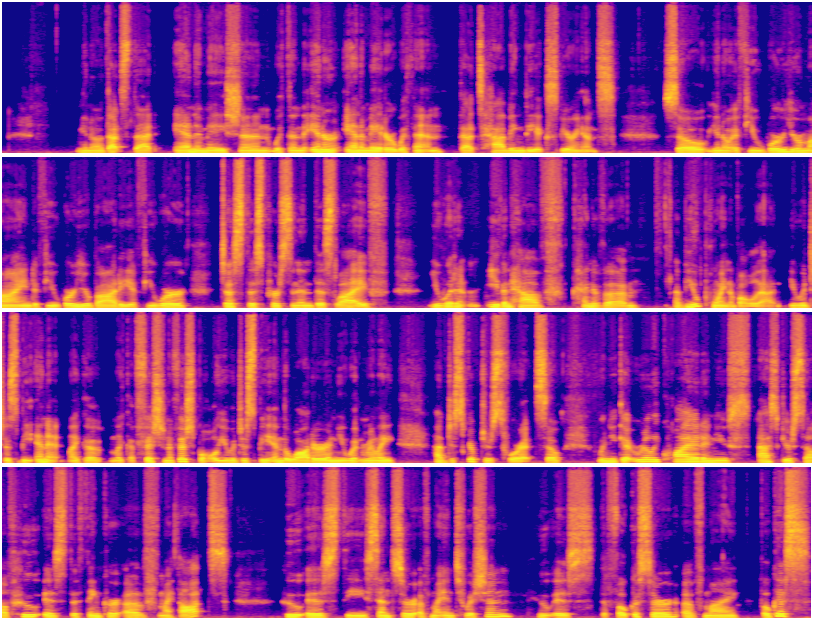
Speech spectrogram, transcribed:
You know that's that animation within the inner animator within that's having the experience. So you know if you were your mind if you were your body if you were just this person in this life you wouldn't even have kind of a a viewpoint of all of that. You would just be in it like a like a fish in a fishbowl. You would just be in the water and you wouldn't really have descriptors for it. So when you get really quiet and you ask yourself who is the thinker of my thoughts? Who is the sensor of my intuition? Who is the focuser of my focus?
